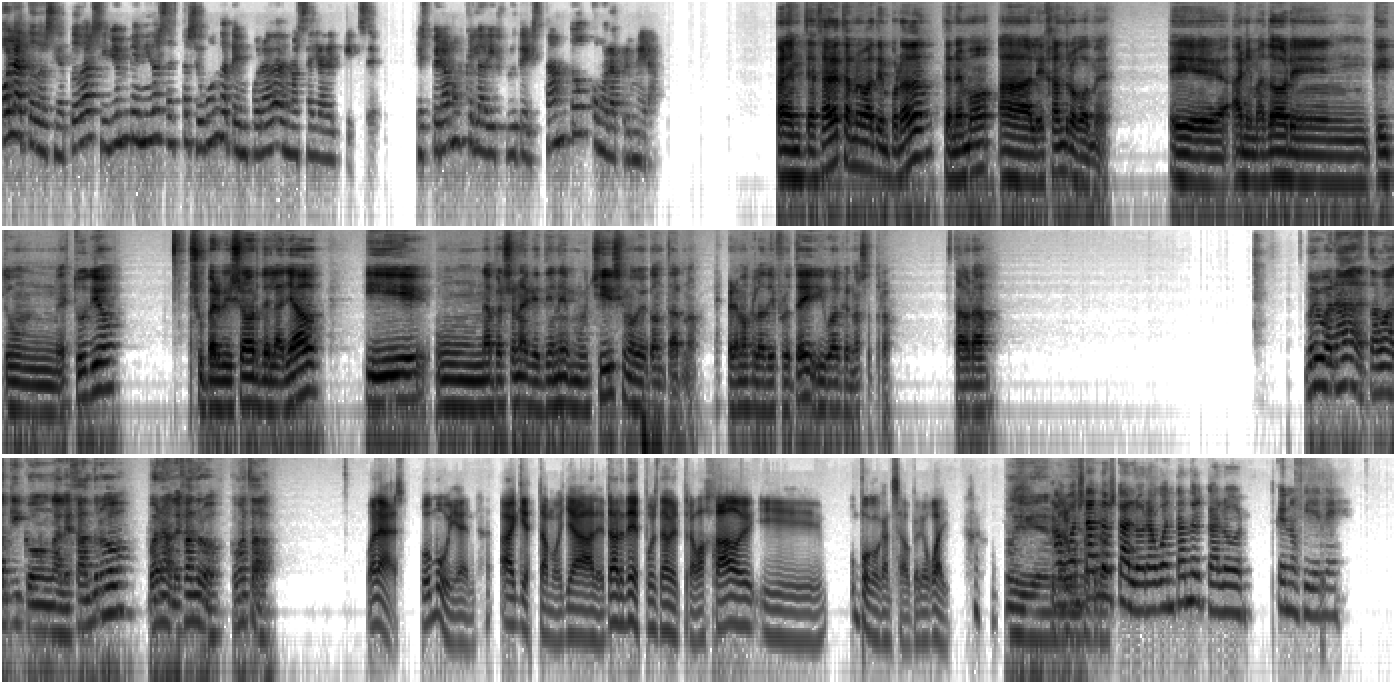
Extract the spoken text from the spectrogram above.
Hola a todos y a todas y bienvenidos a esta segunda temporada de Más allá del Pixel. Esperamos que la disfrutéis tanto como la primera. Para empezar esta nueva temporada tenemos a Alejandro Gómez, eh, animador en Keitoon Studio, supervisor de layout y una persona que tiene muchísimo que contarnos. Esperemos que lo disfrutéis igual que nosotros. Hasta ahora. Muy buenas, estamos aquí con Alejandro. Buenas, Alejandro, ¿cómo estás? Buenas, pues muy bien. Aquí estamos ya de tarde después de haber trabajado y un poco cansado, pero guay. Muy bien. ¿Qué tal Aguantando el calor, aguantando el calor que nos viene.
